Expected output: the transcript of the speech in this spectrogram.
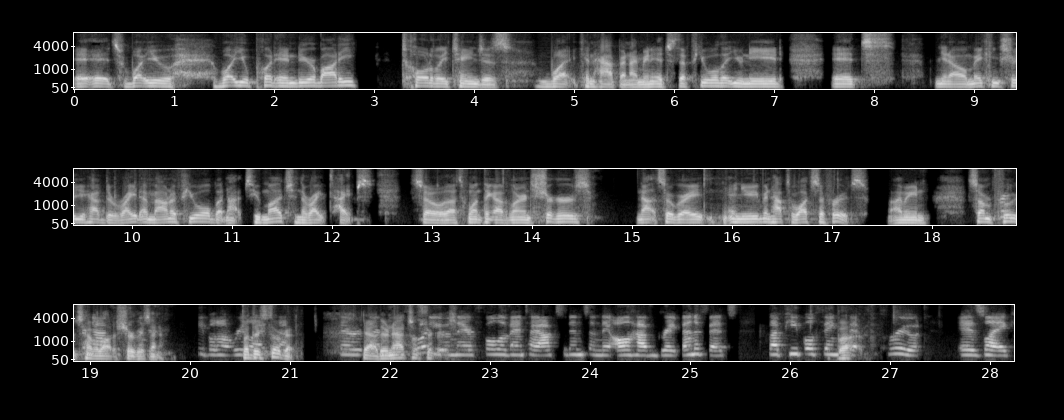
it, it's what you what you put into your body totally changes what can happen. I mean, it's the fuel that you need. It's you know making sure you have the right amount of fuel, but not too much, and the right types. So that's one thing I've learned. Sugars not so great, and you even have to watch the fruits. I mean, some fruits have a lot of sugars in them. People don't realize but they're still that. good. They're, yeah, they're, they're natural sugars. and they're full of antioxidants, and they all have great benefits. But people think but, that fruit is like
